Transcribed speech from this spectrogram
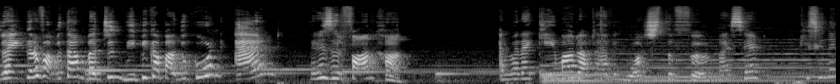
जहाँ एक तरफ़ अमिताभ बच्चन, दीपिका पादुकोण and there is Irfan Khan. And when I came out after having watched the film, I said, किसी ने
